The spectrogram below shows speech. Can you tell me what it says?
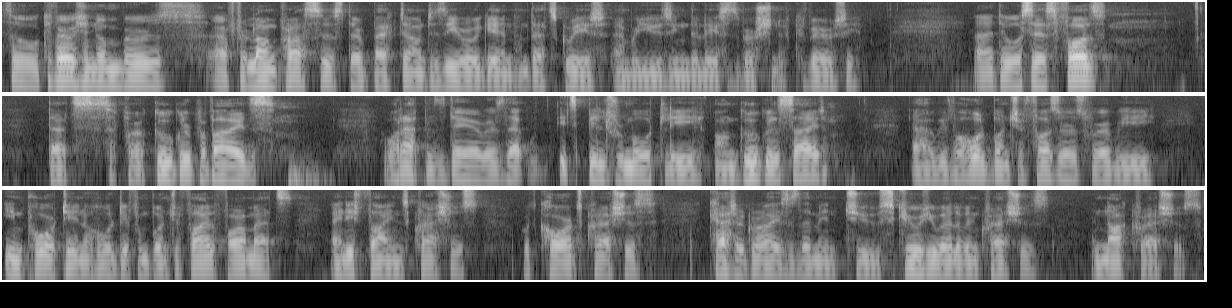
So conversion numbers, after a long process, they're back down to zero again, and that's great, and we're using the latest version of Coverity. Uh, the OSS fuzz, that's what Google provides. What happens there is that it's built remotely on Google's side, uh, we have a whole bunch of fuzzers where we import in a whole different bunch of file formats and it finds crashes, records crashes, categorizes them into security relevant crashes and not crashes.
